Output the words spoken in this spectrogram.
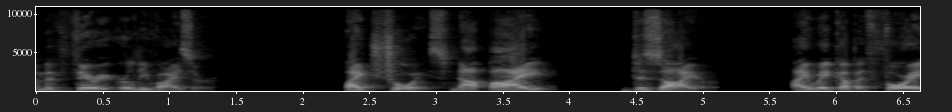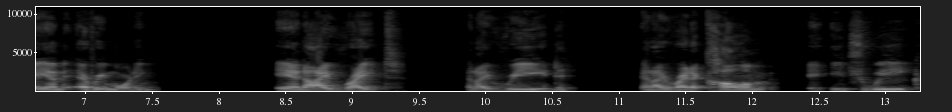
I'm a very early riser by choice, not by desire. I wake up at 4 a.m. every morning and I write and I read and I write a column each week.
